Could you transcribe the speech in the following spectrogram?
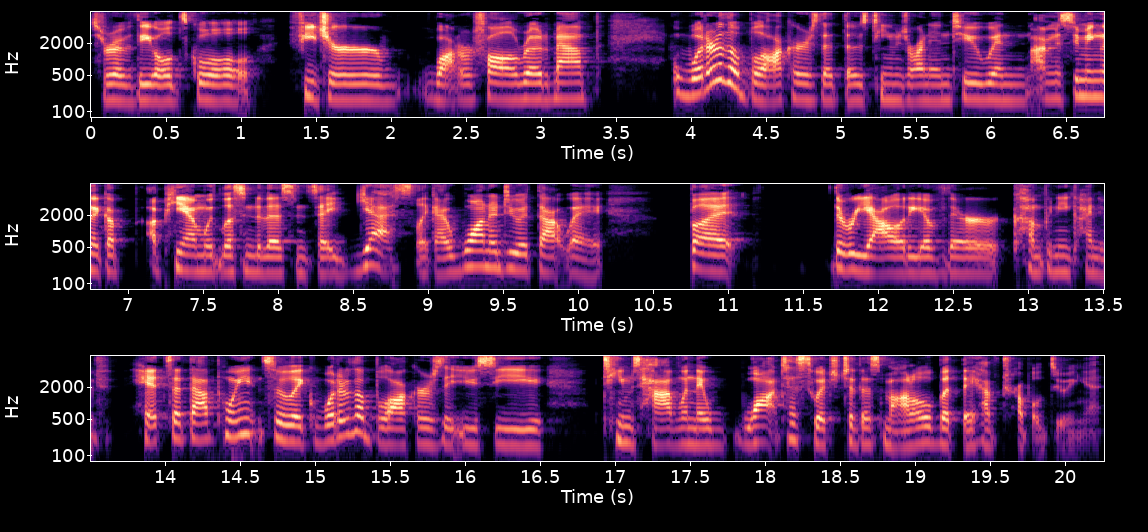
sort of the old school feature waterfall roadmap. What are the blockers that those teams run into when I'm assuming like a, a PM would listen to this and say, yes, like I want to do it that way. But the reality of their company kind of hits at that point. So, like, what are the blockers that you see teams have when they want to switch to this model, but they have trouble doing it?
